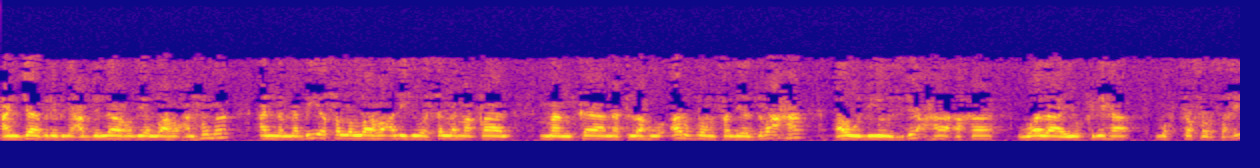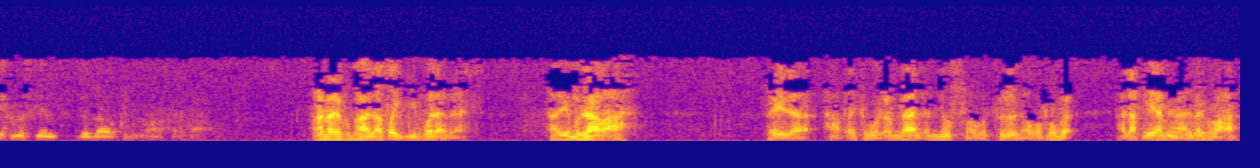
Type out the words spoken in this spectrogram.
عن جابر بن عبد الله رضي الله عنهما أن النبي صلى الله عليه وسلم قال من كانت له أرض فليزرعها أو ليزرعها أخاه ولا يكرها مختصر صحيح مسلم. جزاكم الله خيرا. عملكم هذا طيب ولا بأس. هذه مزارعة فإذا أعطيتم العمال النصف أو الثلث أو الربع على قيامهم على المزرعة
